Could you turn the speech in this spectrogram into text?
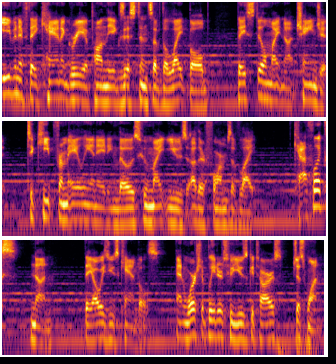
Even if they can agree upon the existence of the light bulb, they still might not change it, to keep from alienating those who might use other forms of light. Catholics? None. They always use candles. And worship leaders who use guitars? Just one.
